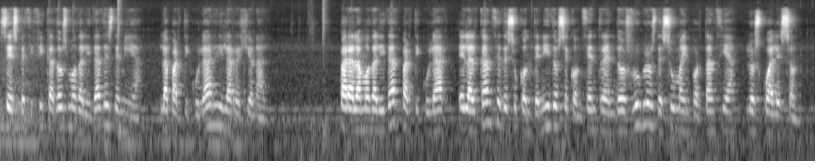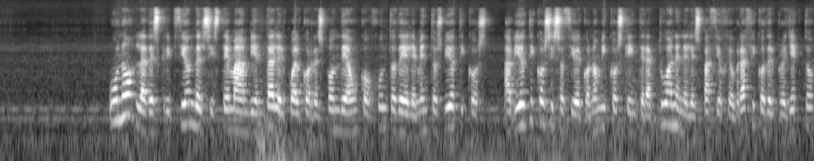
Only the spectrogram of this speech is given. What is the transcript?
se especifica dos modalidades de MIA, la particular y la regional. Para la modalidad particular, el alcance de su contenido se concentra en dos rubros de suma importancia, los cuales son 1. La descripción del sistema ambiental, el cual corresponde a un conjunto de elementos bióticos, abióticos y socioeconómicos que interactúan en el espacio geográfico del proyecto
